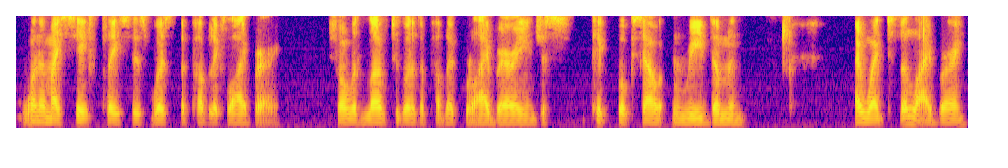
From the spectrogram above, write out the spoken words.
one of my safe places was the public library. So I would love to go to the public library and just pick books out and read them. And I went to the library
